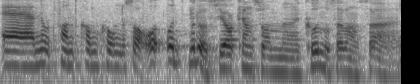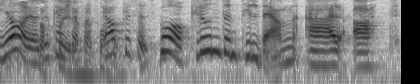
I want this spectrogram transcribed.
eh, Nordfondkommission och så. Och, och, Vadå, så jag kan som eh, kund hos Avanza Ja, ja, du satsa kan i den här fonden? Ja, precis. Bakgrunden till den är att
